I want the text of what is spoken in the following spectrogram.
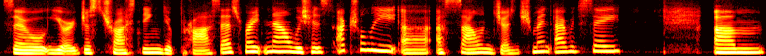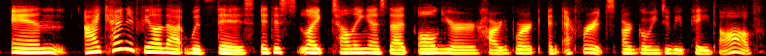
So you're just trusting the process right now, which is actually uh, a sound judgment, I would say. Um, and I kind of feel that with this, it is like telling us that all your hard work and efforts are going to be paid off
